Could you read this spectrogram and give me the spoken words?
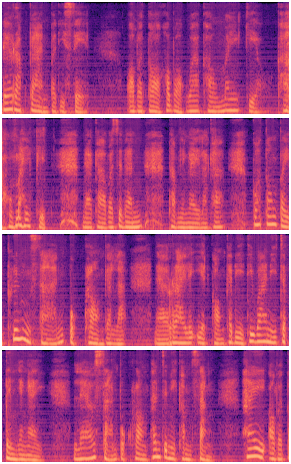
ได้รับการปฏิเสธ อบตเขาบอกว่าเขาไม่เกี่ยว เขาไม่ผิดนะคะ เพราะฉะนั้นทำยังไงล่ะคะ ก็ต้องไปพึ่งศาลปกครองกันละนะรายละเอียดของคดีที่ว่านี้จะเป็นยังไง แล้วศาลปกครองท่านจะมีคำสั่ง ให้อบต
